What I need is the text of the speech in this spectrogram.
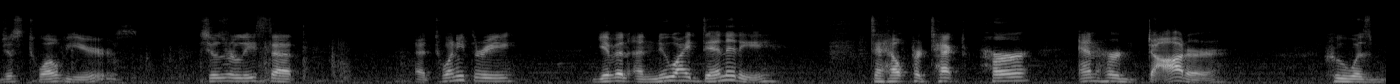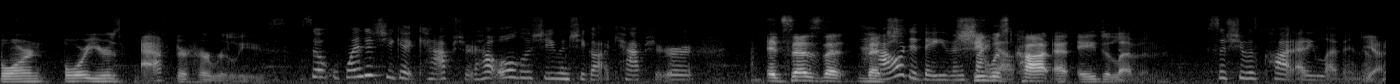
Just 12 years? She was released at at 23 given a new identity to help protect her and her daughter, who was born four years after her release. So when did she get captured? How old was she when she got captured? Or It says that that how sh- did they even she was out? caught at age 11 so she was caught at 11. Okay. Yeah.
